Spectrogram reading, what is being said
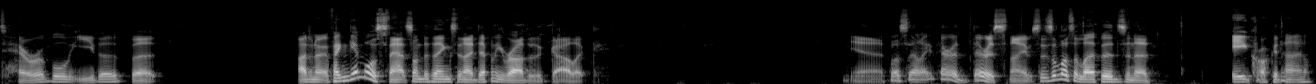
terrible either, but I don't know. If I can get more stats onto things, then I'd definitely rather the garlic. Yeah, plus they're like there are there is snipes. There's a lot of leopards and a a crocodile.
